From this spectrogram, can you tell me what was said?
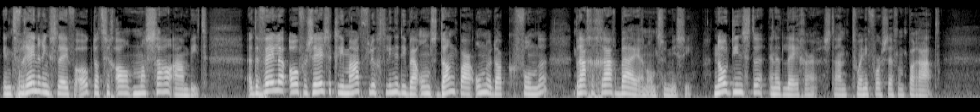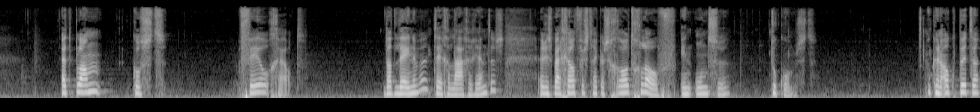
in het verenigingsleven ook, dat zich al massaal aanbiedt. De vele overzeese klimaatvluchtelingen die bij ons dankbaar onderdak vonden, dragen graag bij aan onze missie. Nooddiensten en het leger staan 24/7 paraat. Het plan kost veel geld. Dat lenen we tegen lage rentes. Er is bij geldverstrekkers groot geloof in onze toekomst. We kunnen ook putten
